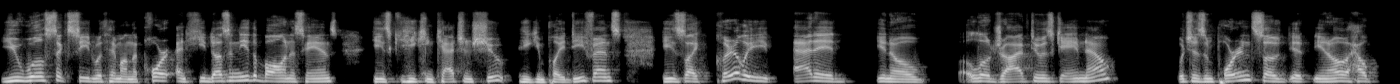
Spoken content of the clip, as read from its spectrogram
you will succeed with him on the court, and he doesn't need the ball in his hands. He's he can catch and shoot. He can play defense. He's like clearly added, you know, a little drive to his game now, which is important. So it you know help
